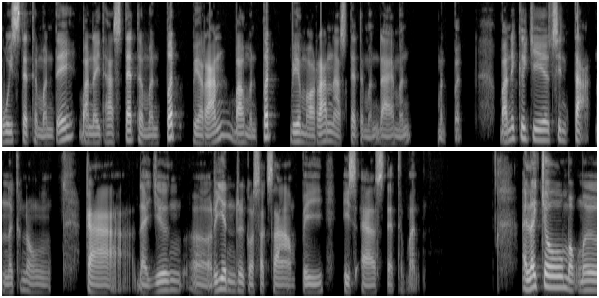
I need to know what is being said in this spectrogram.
មួយ statement ទេ បានន័យថា statement ពិតវា run បើមិនពិត វាមក run អា statement ដែលមិនមិនពិតបាទនេះគឺជា syntax នៅក្នុងការដែលយើងរៀនឬក៏សិក្សាអំពី is else statement ឥឡូវចូលមកមើល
